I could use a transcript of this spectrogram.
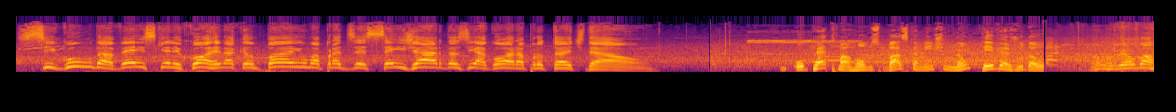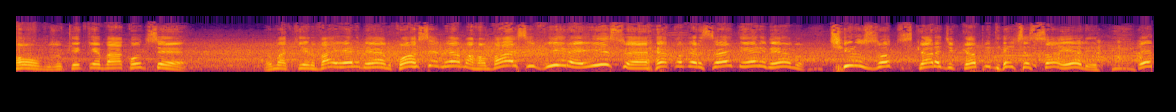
Segunda vez que ele corre na campanha, uma para 16 jardas e agora para o touchdown. O Pat Mahomes basicamente não teve ajuda hoje. Vamos ver o Mahomes, o que, que vai acontecer. O Maquino, vai ele mesmo, corre você mesmo, Mahomes, vai, se vira, é isso, é, a conversão é dele mesmo. Tira os outros caras de campo e deixa só ele. Ele-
